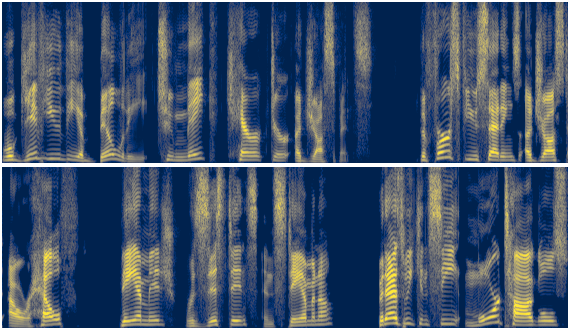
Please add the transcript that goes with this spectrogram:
will give you the ability to make character adjustments. The first few settings adjust our health, damage, resistance, and stamina. But as we can see, more toggles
